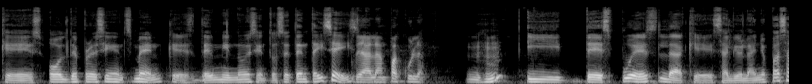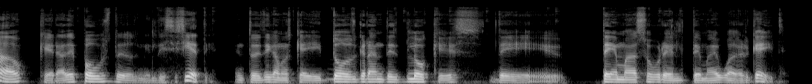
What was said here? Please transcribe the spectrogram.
que es All the President's Men, que es de 1976. De Alan Pakula. Y después la que salió el año pasado, que era The Post de 2017. Entonces digamos que hay dos grandes bloques de temas sobre el tema de Watergate.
